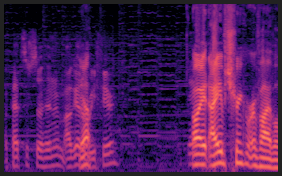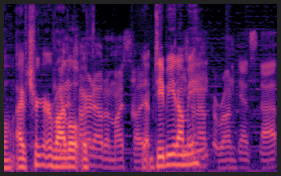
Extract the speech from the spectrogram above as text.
My pets are still hitting him. I'll get Yep. a refear. All right. I have trinket revival. I have trinket revival. Tired out on my side. Yep. DB it on He's me. gonna have to run. Can't stop.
